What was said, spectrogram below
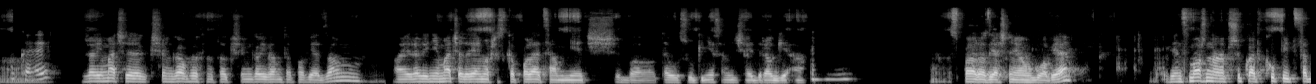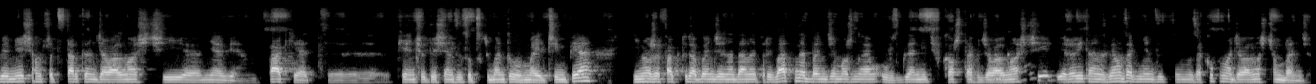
Okej. Jeżeli macie księgowych, no to księgowi wam to powiedzą, a jeżeli nie macie, to ja mimo wszystko polecam mieć, bo te usługi nie są dzisiaj drogie, a Mhm. sporo rozjaśniają w głowie. Więc można na przykład kupić sobie miesiąc przed startem działalności, e, nie wiem, pakiet 5000 tysięcy subskrybentów w MailChimpie i może faktura będzie na dane prywatne, będzie można ją uwzględnić w kosztach działalności, jeżeli ten związek między tym zakupem a działalnością będzie.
